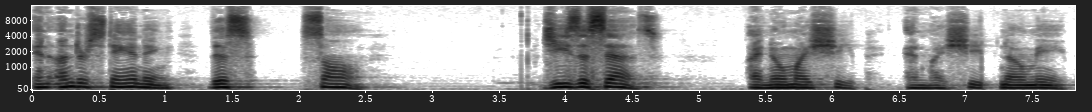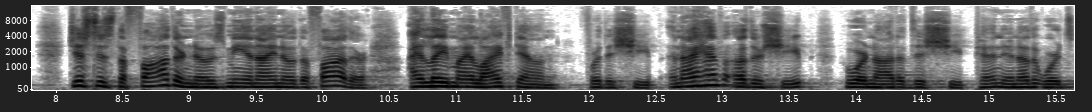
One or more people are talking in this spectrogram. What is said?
in understanding this psalm. Jesus says, I know my sheep, and my sheep know me. Just as the Father knows me, and I know the Father, I lay my life down for the sheep. And I have other sheep who are not of this sheep pen. In other words,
